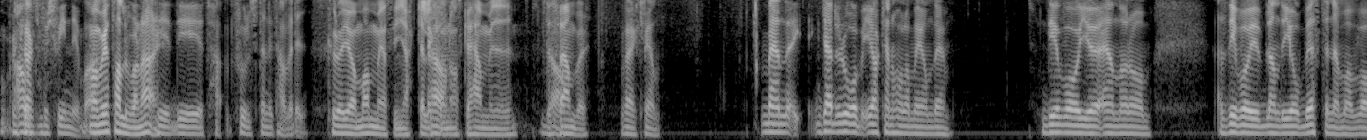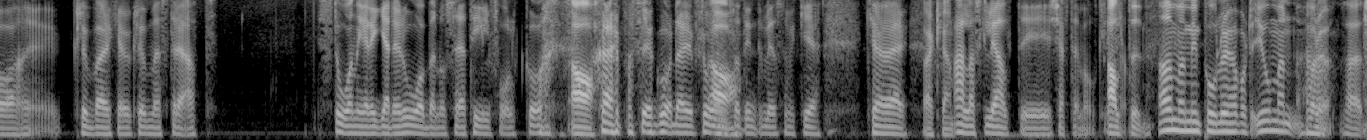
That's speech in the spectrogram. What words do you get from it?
Allt exakt. försvinner ju bara. Man vet aldrig vad den är. Det, det är ett fullständigt haveri. Kurragömma med sin jacka liksom Ja. när de ska hem i december. Verkligen. Men garderob, jag kan hålla med om det. Det var ju en av de, alltså det var ju bland det jobbigaste när man var eh, klubbverkare och klubbmästare att stå ner i garderoben och säga till folk och Ja, skärpa sig och gå därifrån Ja. så att det inte blev så mycket köer. verkligen. Alla skulle alltid käfta emot. Liksom. Alltid. Ja men min polare är här borta. Jo men hörru, här,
